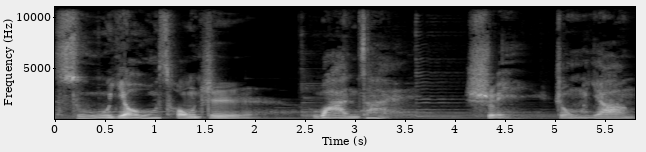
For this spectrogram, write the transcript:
溯游从之，宛在水中央。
